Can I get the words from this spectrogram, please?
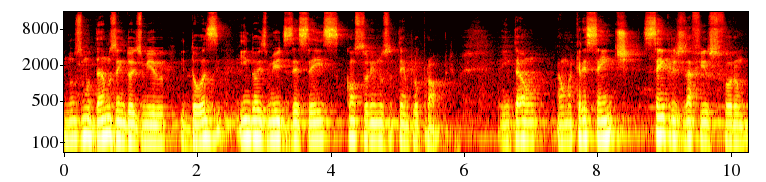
nos mudamos em 2012 e em 2016 construímos o templo próprio. Então, é uma crescente, sempre os desafios foram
